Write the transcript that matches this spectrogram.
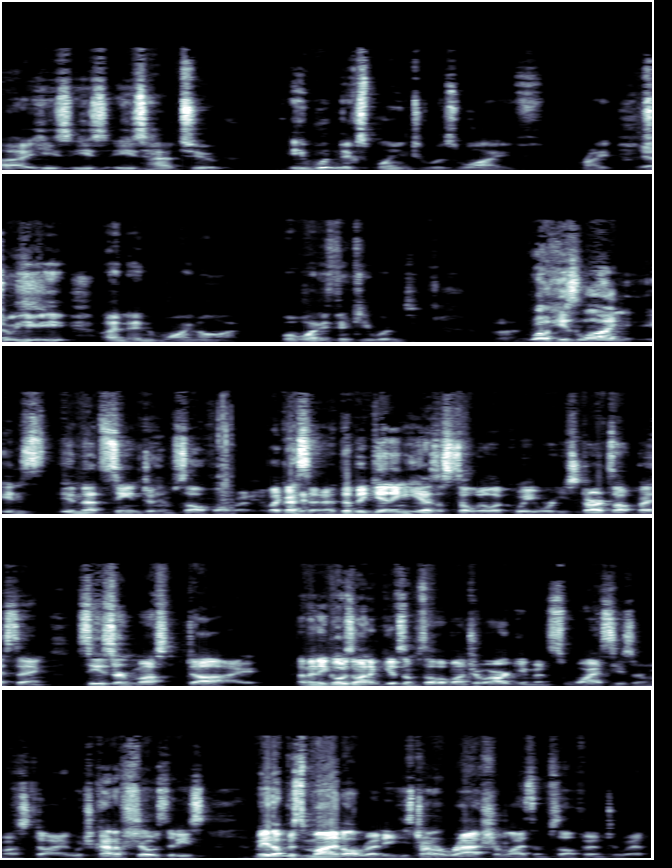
Uh, he's he's he's had to. He wouldn't explain to his wife, right? So he, he and and why not? Well, why do you think he wouldn't? Well, he's lying in in that scene to himself already. Like I said at the beginning, he has a soliloquy where he starts off by saying Caesar must die, And then he goes on and gives himself a bunch of arguments why Caesar must die, which kind of shows that he's made up his mind already. He's trying to rationalize himself into it.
